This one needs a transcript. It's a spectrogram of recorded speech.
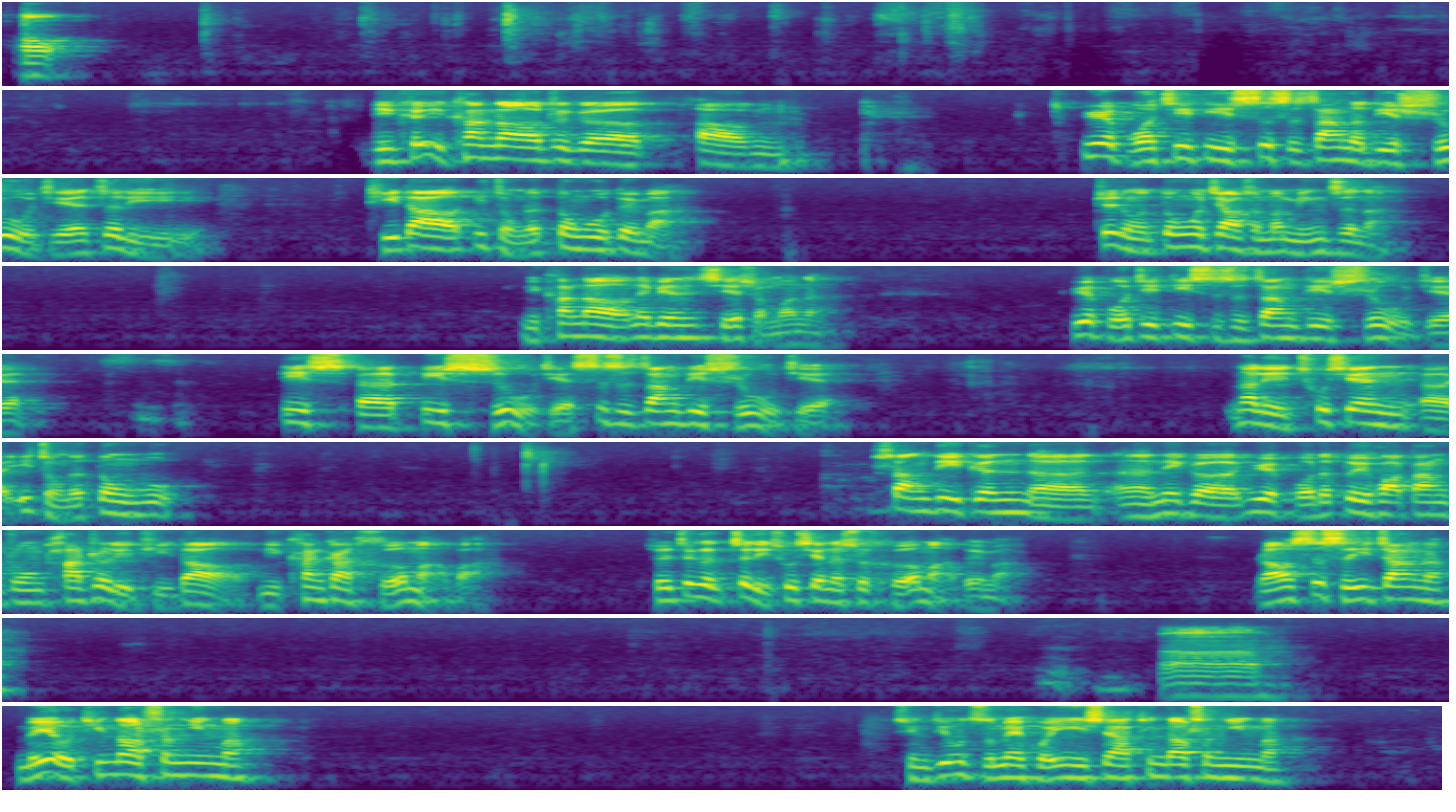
好，你可以看到这个，嗯。约伯记第四十章的第十五节，这里提到一种的动物，对吗？这种动物叫什么名字呢？你看到那边写什么呢？约伯记第四十章第十五节，第十呃第十五节，四十章第十五节，那里出现呃一种的动物。上帝跟呃呃那个约伯的对话当中，他这里提到，你看看河马吧，所以这个这里出现的是河马，对吗？然后四十一章呢，呃，没有听到声音吗？请弟兄姊妹回应一下，听到声音吗？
